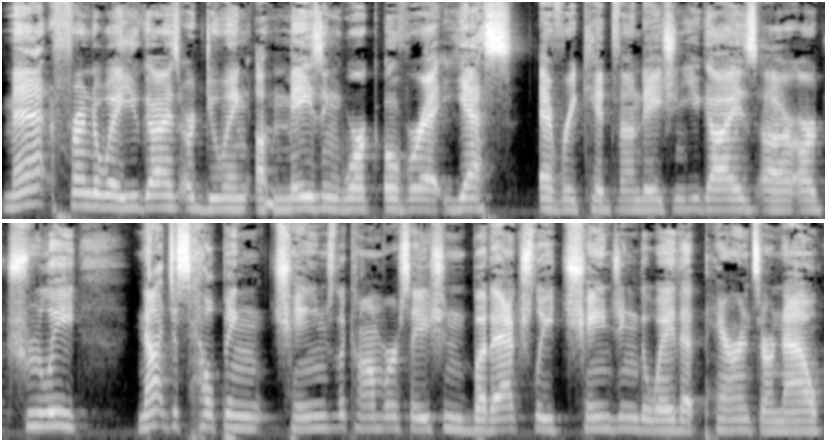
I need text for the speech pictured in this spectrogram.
Matt Frendewey, you guys are doing amazing work over at Yes Every Kid Foundation. You guys are, are truly not just helping change the conversation, but actually changing the way that parents are now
